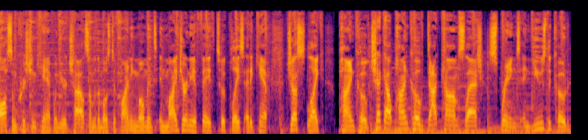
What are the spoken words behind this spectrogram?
awesome Christian camp when you're a child. Some of the most defining moments in my journey of faith took place at a camp just like Pine Cove. Check out pinecove.com slash springs and use the code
